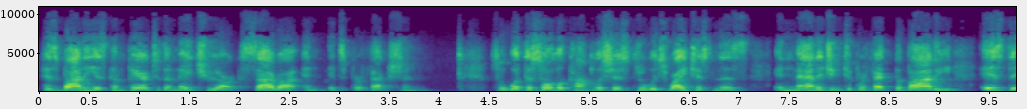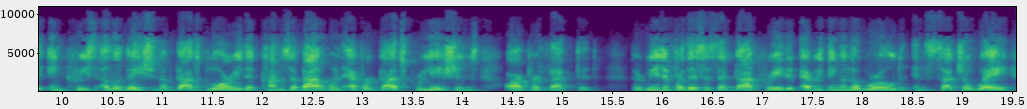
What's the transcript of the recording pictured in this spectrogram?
his body is compared to the matriarch, Sarah, and its perfection. So what the soul accomplishes through its righteousness in managing to perfect the body is the increased elevation of God's glory that comes about whenever God's creations are perfected. The reason for this is that God created everything in the world in such a way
